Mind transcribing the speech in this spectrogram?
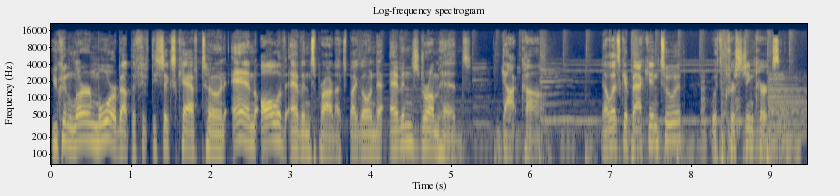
You can learn more about the 56 calf tone and all of Evans products by going to evansdrumheads.com. Now let's get back into it with Christian Kirksey.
